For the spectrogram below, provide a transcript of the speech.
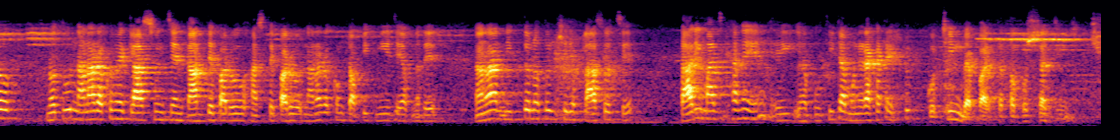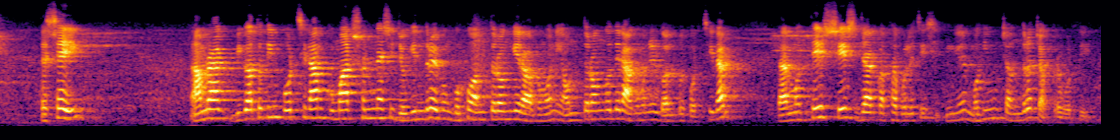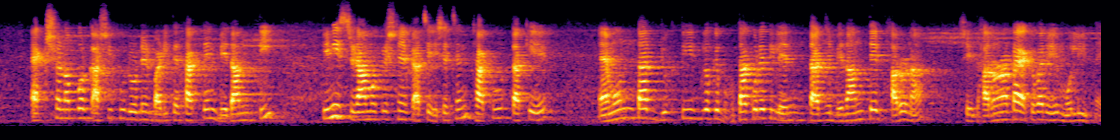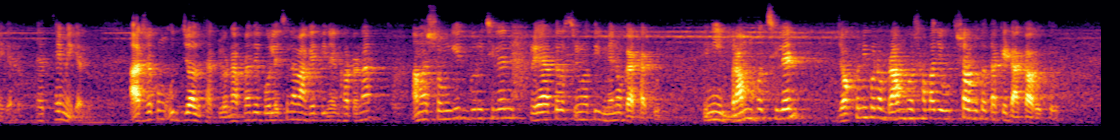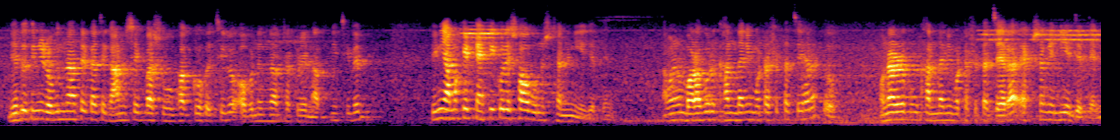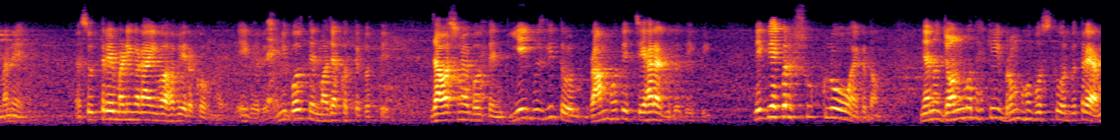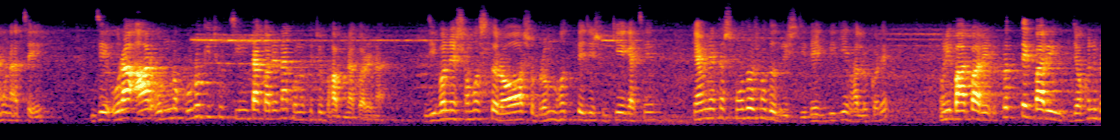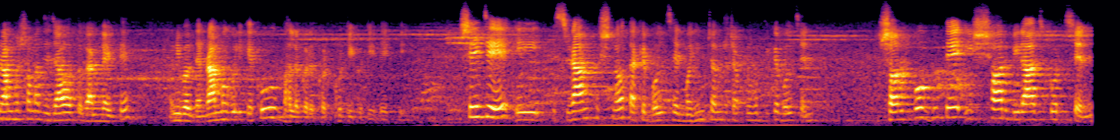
নতুন নানা রকমের ক্লাস শুনছেন, কাঁদতে পারো, হাসতে পারো, নানা রকম টপিক নিয়ে যে আপনাদের নানা নিত্য নতুন সে যে ক্লাস হচ্ছে, তারই মাঝখানে এই পুঁথিটা মনে রাখাটা একটু কঠিন ব্যাপার, একটা তপস্যার জিনিস। তা সেই আমরা বিগত দিন পড়ছিলাম কুমার সন্ন্যাসী যোগীন্দ্র এবং বহু অন্তরঙ্গের আগমন এই অন্তরঙ্গদের আগমনের গল্প পড়ছিলাম। তার মধ্যে শেষ যার কথা বলেছি মহিমচন্দ্র চক্রবর্তী। একশো নম্বর কাশীপুর রোডের বাড়িতে থাকতেন বেদান্তি। তিনি শ্রীরামকৃষ্ণের কাছে এসেছেন। ঠাকুর তাকে এমন তার যুক্তিগুলোকে ভোতা করে দিলেন, তার যে বেদান্তের ধারণা, সেই ধারণাটা একেবারে মলিন হয়ে গেল, থেমে গেল। আর সেরকম উজ্জ্বল থাকল না। আপনাদের বলেছিলাম আগের দিনের ঘটনা, আমার সংগীত গুরু ছিলেন প্রয়াত শ্রীমতী মেনকা ঠাকুর। তিনি ব্রাহ্ম ছিলেন, যখনই কোনো ব্রাহ্ম সমাজে উৎসব হতো তাকে ডাকা হতো। যেহেতু তিনি রবীন্দ্রনাথের কাছে গান শেখবার সৌভাগ্য হয়েছিল, অবনীন্দ্রনাথ ঠাকুরের নাতনি ছিলেন, তিনি আমাকে ট্যাঁকে করে সব অনুষ্ঠানে নিয়ে যেতেন। আমার বরাবর খানদানি মোটাসোটা চেহারা তো? ওনার ওরকম খানদানি মোটাসোটা চেহারা একসঙ্গে নিয়ে যেতেন মানে সূত্রে মণিগণাই বা হবে এরকম হয়। এই ভেবে। উনি বলতেন, মজা করতে করতে। যাওয়ার সময় বলতেন, গিয়েই বুঝলি তো, ব্রাহ্মদের চেহারাগুলো দেখবি। দেখবি একবার শুকনো একদম। যেন জন্ম থেকেই ব্রহ্ম বস্তু ওর ভেতরে এমন আছে যে, ওরা আর অন্য কোনো কিছু চিন্তা করে না, কোনো কিছু ভাবনা করে না। জীবনের সমস্ত রস ব্রহ্মত্বে যে শুকিয়ে গেছে, কেমন একটা সোঁদো সোঁদো দৃষ্টি। দেখবি গিয়ে ভালো করে উনি বারবার প্রত্যেকবারই যখনই ব্রাহ্ম সমাজে যাওয়া হতো গান গাইতে, উনি বলতেন, ব্রাহ্মগুলিকে খুব ভালো করে খুঁটি খুঁটি দেখবি। সেই যে এই শ্রীরামকৃষ্ণ তাকে বলছেন, মহিমচন্দ্র চক্রবর্তীকে বলছেন, সর্বভূতে ঈশ্বর বিরাজ করছেন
